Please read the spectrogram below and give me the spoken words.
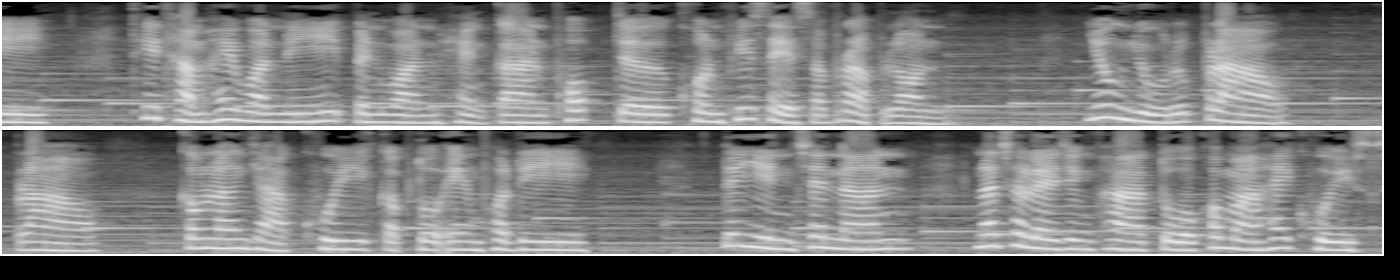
ดี ที่ทำให้วันนี้เป็นวันแห่งการพบเจอคนพิเศษสำหรับหล่อน ยุ่งอยู่หรือเปล่า เปล่ากำลังอยากคุยกับตัวเองพอดี ได้ยินเช่นนั้นนัชเลจึงพาตัวเข้ามาให้คุยส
